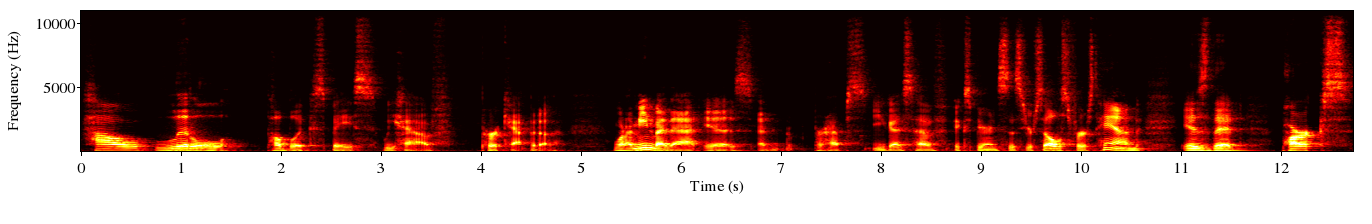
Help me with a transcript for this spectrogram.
how little public space we have per capita. What I mean by that is, and perhaps you guys have experienced this yourselves firsthand, is that parks,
